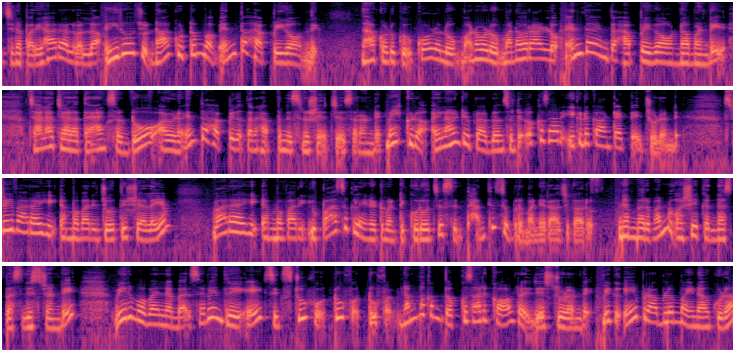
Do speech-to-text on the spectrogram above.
ఇచ్చిన పరిహారాల వల్ల ఈరోజు నా కుటుంబం ఎంత హ్యాపీగా ఉంది. నా కొడుకు కోడలు మనవడు మనవరాళ్ళు ఎంత ఎంత హ్యాపీగా ఉన్నామండి. చాలా చాలా థ్యాంక్స్ అంటూ ఆవిడ ఎంత హ్యాపీగా తన హ్యాపీనెస్ని షేర్ చేశారండి మీకు కూడా ఎలాంటి ప్రాబ్లమ్స్ ఉంటే ఒకసారి ఇక్కడ కాంటాక్ట్ అయ్యి చూడండి. శ్రీ వారాహి అమ్మవారి జ్యోతిష్యాలయం వారాహి అమ్మవారి ఉపాసకులైనటువంటి కురోజ సిద్ధాంతి సుబ్రహ్మణ్య రాజు గారు. నెంబర్ వన్ వశీకరణ స్పెషలిస్ట్ అండి. వీరి mobile number seven three eight six two four two four two five నమ్మకంతో ఒక్కసారి కాల్ ట్రై చేసి చూడండి. మీకు ఏ ప్రాబ్లం అయినా కూడా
